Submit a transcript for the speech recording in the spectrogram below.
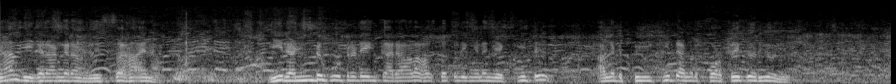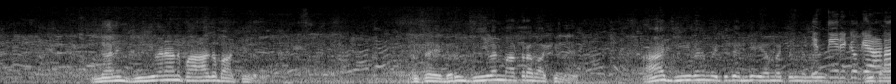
ഞാൻ വികലാംഗനാണ് നിസ്സഹായനാണ്. ഈ രണ്ട് കൂട്ടരുടെയും കരാള ഹസ്തത്തിൽ ഇങ്ങനെ ഞെക്കിയിട്ട് അങ്ങോട്ട് പീക്കിയിട്ട് അങ്ങോട്ട് പുറത്തേക്ക് എറിയുമല്ലോ എന്നാലും ജീവനാണ് ആകെ ബാക്കിയുള്ളത്. മനസ്സിലായി? വെറും ജീവൻ മാത്രമേ ബാക്കിയുള്ളൂ. ആ ജീവൻ വെച്ചിട്ട് എന്ത് ചെയ്യാൻ പറ്റുന്നില്ല എത്തിയിരിക്കുകയാണ്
